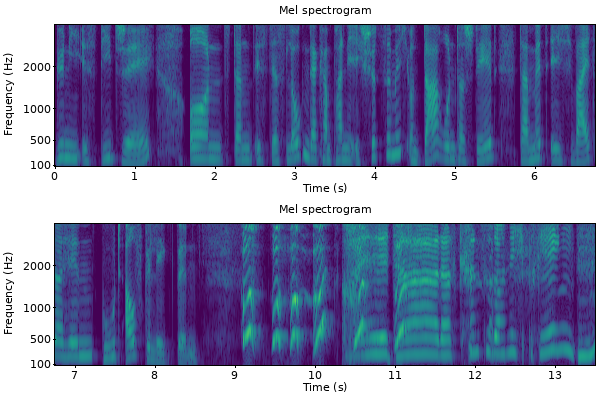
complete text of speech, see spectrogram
Günni ist DJ und und dann ist der Slogan der Kampagne Ich schütze mich und darunter steht, damit ich weiterhin gut aufgelegt bin. Alter, das kannst du doch nicht bringen. Mhm.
